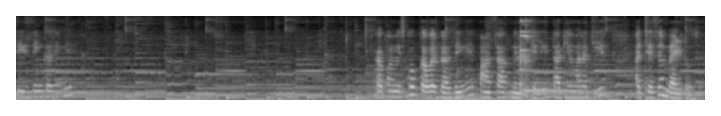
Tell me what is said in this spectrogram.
सीजनिंग करेंगे। अब हम इसको कवर कर देंगे पाँच सात मिनट के लिए ताकि हमारा चीज़ अच्छे से मेल्ट हो जाए।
